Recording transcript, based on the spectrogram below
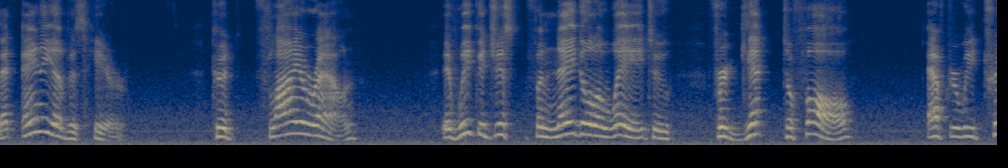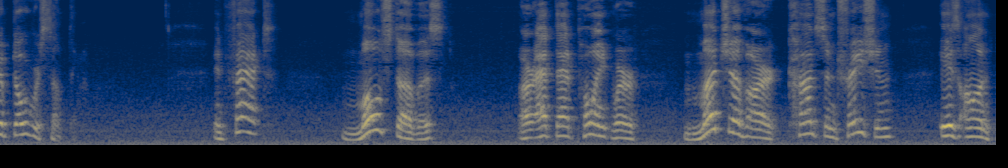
that any of us here could fly around if we could just finagle a way to forget to fall after we tripped over something. In fact, most of us are at that point where much of our concentration is on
